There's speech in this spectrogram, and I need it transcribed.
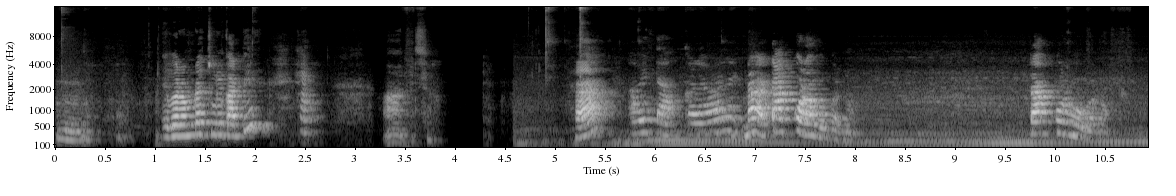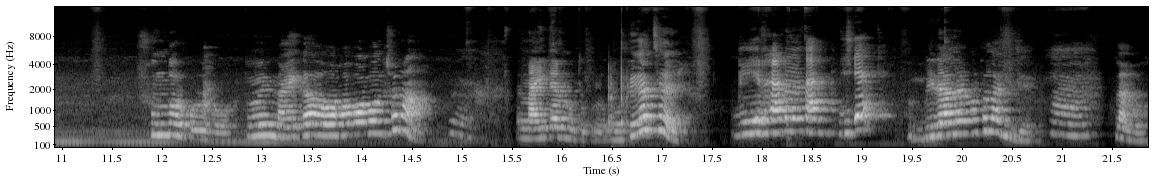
হুম। এবার আমরা চুল কাটি? হ্যাঁ। আচ্ছা। হ্যাঁ? আমি টাক করাবো না না টাক করাবো কেন? টাক করব কেন? সুন্দর করে দেবো তুমি নায়িকা হবা বলছো না। নায়িকার মতো করে দেবো ঠিক আছে? বিড়াল বিড়ালের মতো লাগছে? হ্যাঁ। লাগুক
